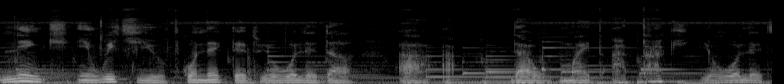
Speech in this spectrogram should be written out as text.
link in which you've connected to your wallet that are, are that might attack your wallet.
